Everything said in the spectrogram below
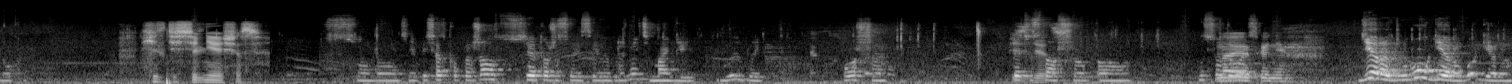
духа. хильтесь сильнее сейчас. Все, давайте. Я 50 пожалуйста. Все тоже свои сейвы прожмите. Магии. Выбыть. Поши. Пять уставшего по... Ну все, на давайте. Эконе. Гера, го Геру, го Геру.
